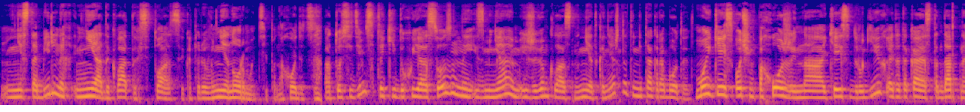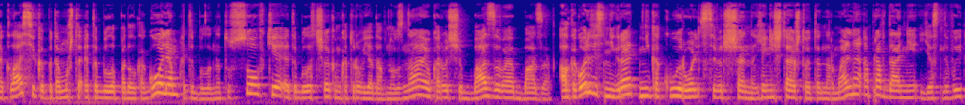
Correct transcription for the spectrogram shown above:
нестабильных, неадекватных ситуаций, которые вне нормы, типа, находятся. А то сидим все такие дохуя осознанные, изменяем и живем классно. Нет, конечно, это не так работает. Мой кейс очень похожий на кейсы других. Это такая стандартная классика, потому что это было под алкоголем, друзьям, это было на тусовке, это было с человеком, которого я давно знаю. Короче, базовая база. Алкоголь здесь не играет никакую роль совершенно. Я не считаю, что это нормальное оправдание, если вы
